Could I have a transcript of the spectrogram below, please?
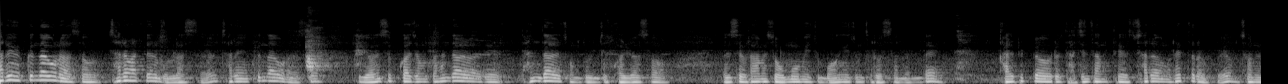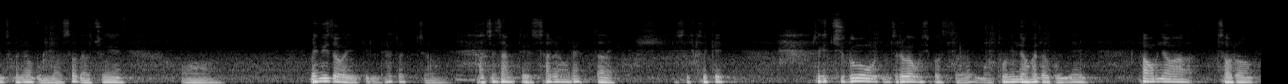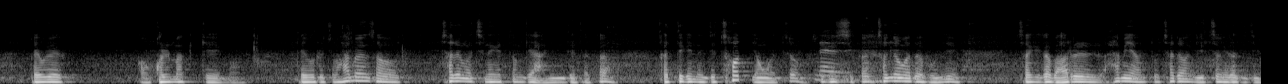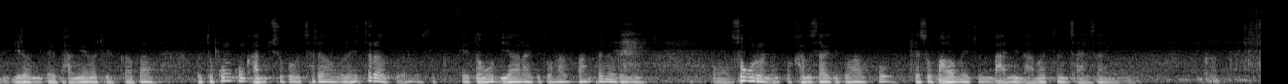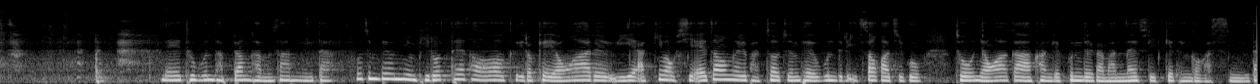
촬영이 끝나고 나서 촬영할 때는 몰랐어요. 촬영이 끝나고 나서 그 연습 과정도 한 달에 한 달 정도 이제 걸려서 연습을 하면서 온몸이 좀 멍이 좀 들었었는데 갈비뼈를 다진 상태에서 촬영을 했더라고요. 저는 전혀 몰라서 나중에 어, 매니저가 얘기를 해줬죠. 다친 상태에서 촬영을 했다. 그래서 되게 되게 죽음으로 좀 들어가고 싶었어요. 뭐 독립 영화다 보니 상업 영화처럼 배우에 어, 걸맞게 뭐 배우를 좀 하면서 촬영을 진행했던 게 아닌데다가 가뜩이나 이제 첫 영화죠. 네. 소진 씨가 첫 영화다 보니 자기가 말을 하면 또 촬영 일정이라든지 이런데 방해가 될까봐 또 꽁꽁 감추고 촬영을 했더라고요. 그래서 그게 너무 미안하기도 하고 한편으로는 어, 속으로는 또 감사하기도 하고 계속 마음에 좀 많이 남았던 잔상입니다. 네, 두 분 답변 감사합니다. 소진 배우님 비롯해서 그 이렇게 영화를 위해 아낌없이 애정을 바쳐준 배우분들이 있어가지고 좋은 영화가 관객분들과 만날 수 있게 된 것 같습니다.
